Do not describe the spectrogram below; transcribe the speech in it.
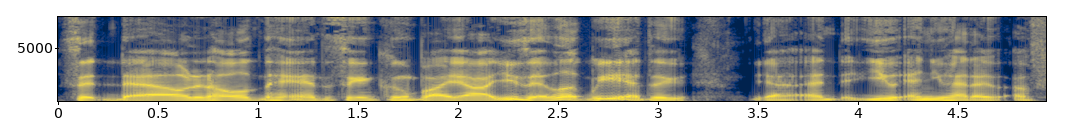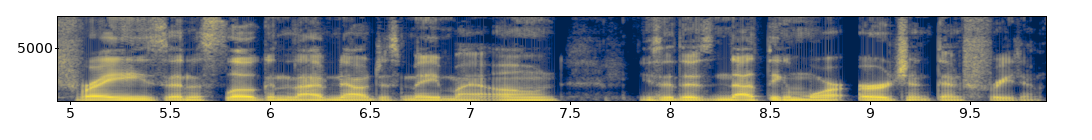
sitting down and holding hands and singing "Kumbaya." You said, "Look, we had to." Yeah, and you and you had a, a phrase and a slogan that I've now just made my own. You said, "There's nothing more urgent than freedom."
